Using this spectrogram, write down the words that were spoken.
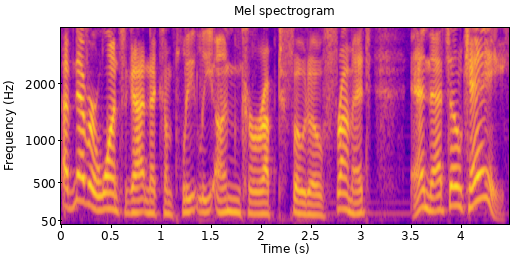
I've never once gotten a completely uncorrupt photo from it, and that's okay.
